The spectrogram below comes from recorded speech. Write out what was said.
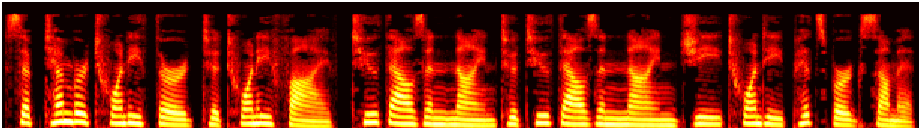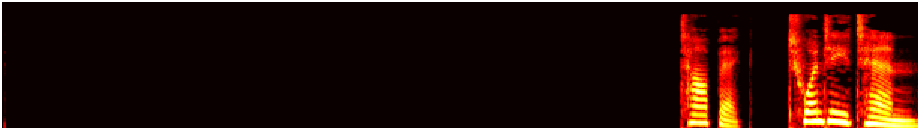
September 23 to 25, 2009 to 2009 G20 Pittsburgh Summit. Topic 2010.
